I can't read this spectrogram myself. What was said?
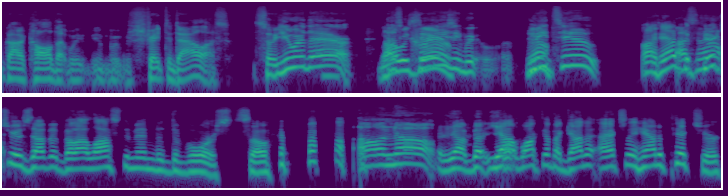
got a call that we, we straight to Dallas. So you were there. I was crazy. We- Yeah. Me too. I had I the pictures of it, but I lost them in the divorce. So Oh no. yeah, but yeah, I walked up. I got it. I actually had a picture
